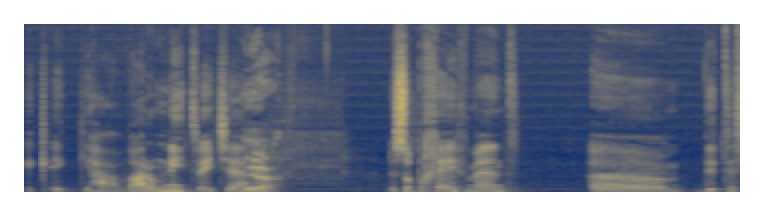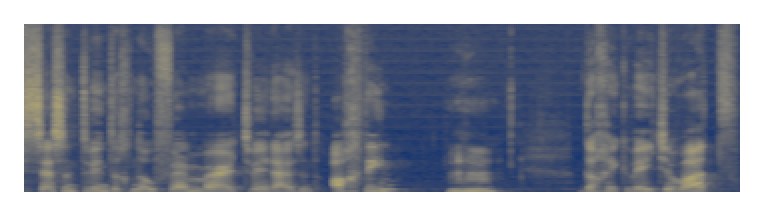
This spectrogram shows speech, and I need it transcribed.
ik, ik, ja, waarom niet, weet je? Ja. Dus op een gegeven moment, ehm, dit is 26 november 2018, Mhm. dacht ik, weet je wat?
